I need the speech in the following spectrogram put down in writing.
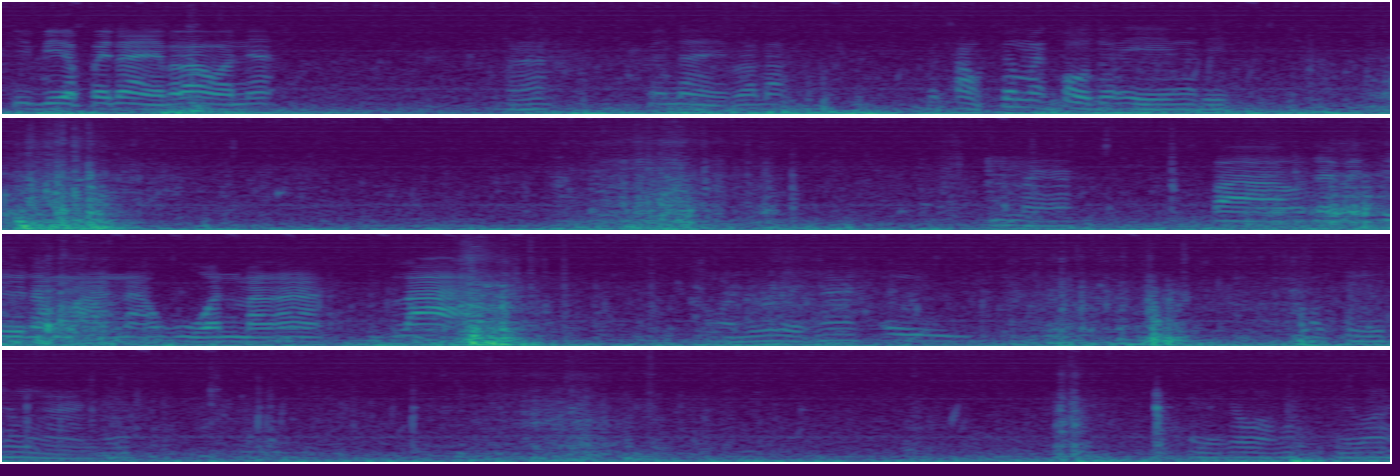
พี่เบียร์ ไปไหนบ้างวันเนี้ยฮะ ไปไหนบ้างล่ะไปทำเครื่องไมโครตัวเองอะดิทำไมอะเปล่าได้ไปซื้อน้ำมันนะอวนมานะล่าวันนี้เลยฮะเออเขาพรุ่งนี้ทำงานใช่ไหมอันนี้ก็วางหรือว่า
